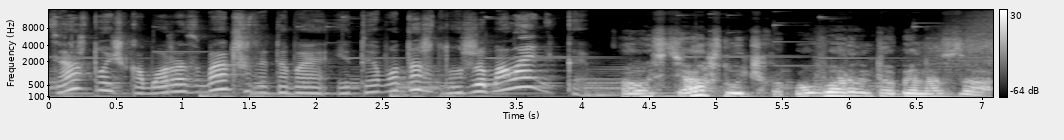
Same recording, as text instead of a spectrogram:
ця штучка може зменшити тебе, і ти будеш дуже маленьким. А ось ця штучка поверне тебе назад.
